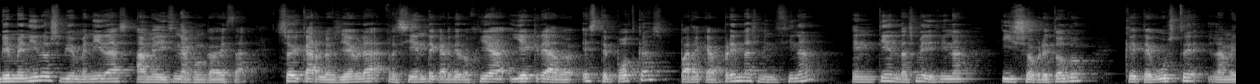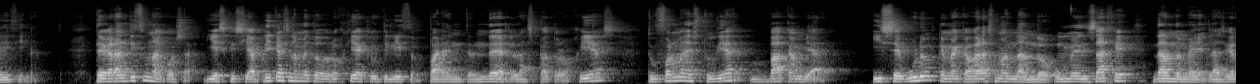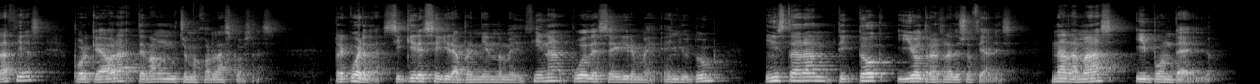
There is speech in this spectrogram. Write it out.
Bienvenidos y bienvenidas a Medicina con Cabeza. Soy Carlos Yebra, residente de cardiología, y he creado este podcast para que aprendas medicina, entiendas medicina y sobre todo que te guste la medicina. Te garantizo una cosa, y es que si aplicas la metodología que utilizo para entender las patologías, tu forma de estudiar va a cambiar. Y seguro que me acabarás mandando un mensaje dándome las gracias porque ahora te van mucho mejor las cosas. Recuerda, si quieres seguir aprendiendo medicina, puedes seguirme en YouTube, Instagram, TikTok y otras redes sociales. Nada más y ponte a ello.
